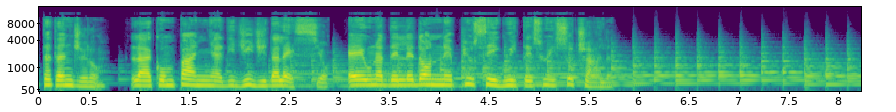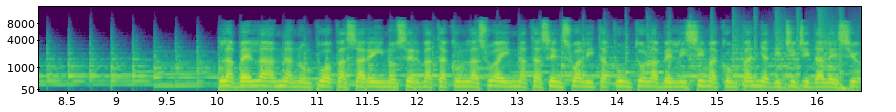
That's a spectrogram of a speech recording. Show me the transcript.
Tatangelo, la compagna di Gigi D'Alessio, è una delle donne più seguite sui social. La bella Anna non può passare inosservata con la sua innata sensualità. La bellissima compagna di Gigi D'Alessio,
